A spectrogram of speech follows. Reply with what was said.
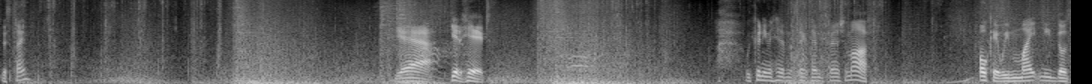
This time? Yeah, get hit. We couldn't even hit him the second time to finish him off. Okay, we might need those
